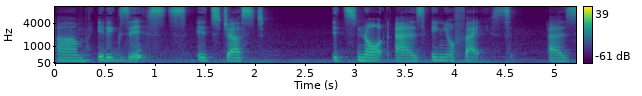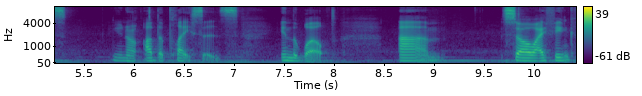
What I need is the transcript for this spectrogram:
Um, it exists, it's just, it's not as in your face as, you know, other places in the world. Um, so I think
